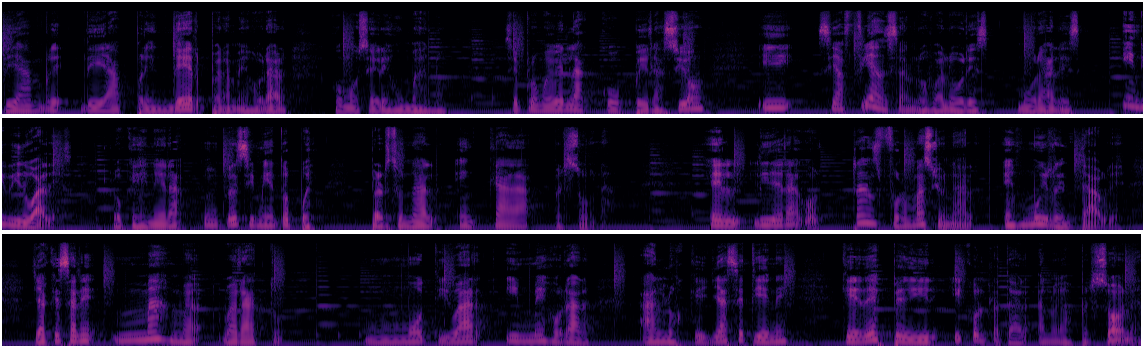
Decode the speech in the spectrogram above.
de hambre, de aprender para mejorar como seres humanos. Se promueve la cooperación y se afianzan los valores morales individuales, lo que genera un crecimiento pues, personal en cada persona. El liderazgo transformacional es muy rentable, ya que sale más barato motivar y mejorar a los que ya se tiene que despedir y contratar a nuevas personas.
